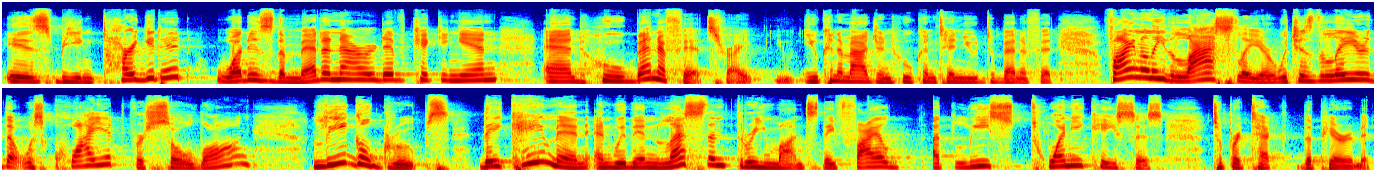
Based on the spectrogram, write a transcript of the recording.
is being targeted, what is the meta narrative kicking in, and who benefits, right? You, you can imagine who continued to benefit. Finally, the last layer, which is the layer that was quiet for so long, legal groups, they came in and within less than three months, they filed at least 20 cases to protect the pyramid.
